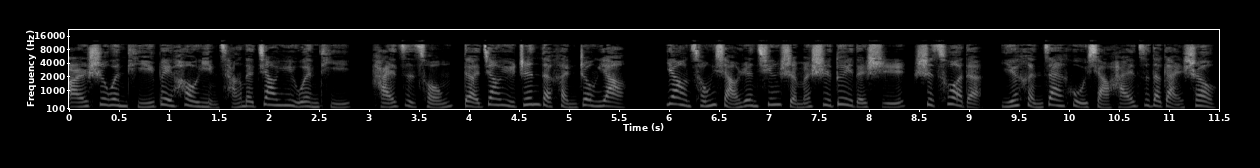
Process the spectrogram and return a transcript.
而是问题背后隐藏的教育问题。孩子从的教育真的很重要，要从小认清什么是对的，时是错的，也很在乎小孩子的感受。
